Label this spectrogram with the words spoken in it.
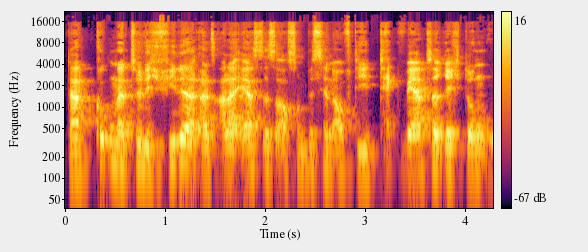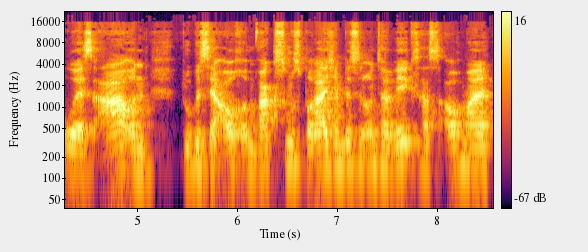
da gucken natürlich viele als allererstes auch so ein bisschen auf die Tech-Werte Richtung USA. Und du bist ja auch im Wachstumsbereich ein bisschen unterwegs, hast auch mal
